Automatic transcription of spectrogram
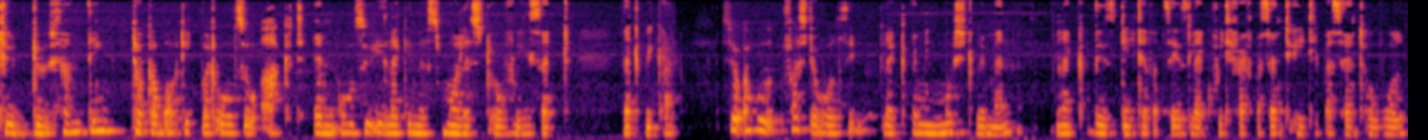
to do something, talk about it, but also act and also like in the smallest of ways that that we can. So I will first of all say like I mean most women like this data that says like 45% to 80% of all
